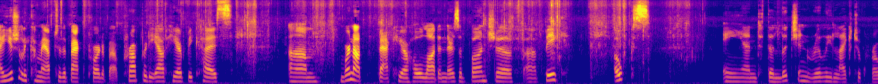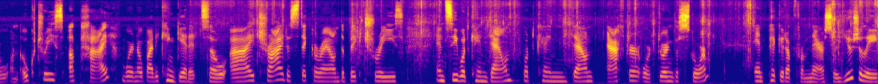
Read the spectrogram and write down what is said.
I usually come out to the back part of our property out here because um, we're not back here a whole lot and there's a bunch of uh, big oaks and the lichen really like to grow on oak trees up high where nobody can get it. So I try to stick around the big trees and see what came down what came down after or during the storm and pick it up from there. So usually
